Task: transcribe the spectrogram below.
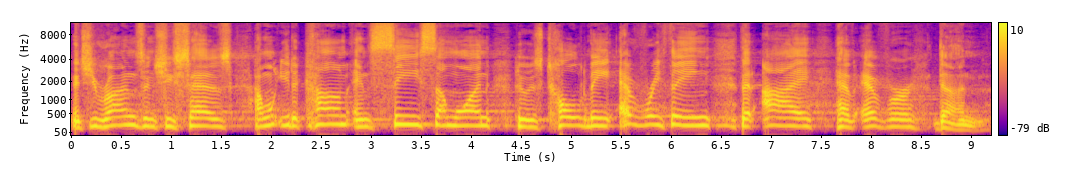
And she runs and she says, I want you to come and see someone who has told me everything that I have ever done.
